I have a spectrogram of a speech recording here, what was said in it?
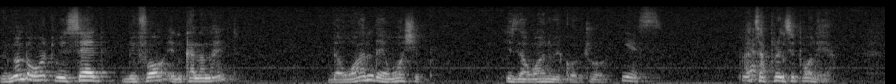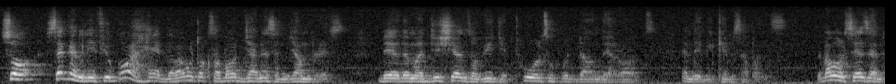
Remember what we said before in Canaanite? The one they worship is the one we control. Yes. That's Yeah. a principle here. So, secondly, if you go ahead, the Bible talks about Jannes and Jambres. They are the magicians of Egypt who also put down their rods and they became serpents. The Bible says, and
